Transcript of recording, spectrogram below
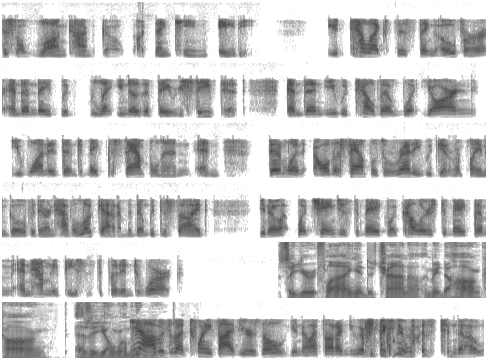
this is a long time ago, like 1980. You'd telex this thing over, and then they would let you know that they received it, and then you would tell them what yarn you wanted them to make the sample in, and then when all the samples were ready, we'd get on a plane and go over there and have a look at them, and then we'd decide you know, what changes to make, what colors to make them, and how many pieces to put into work. So you're flying into China, I mean, to Hong Kong as a young woman? Yeah, I was about 25 years old. You know, I thought I knew everything there was to know.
